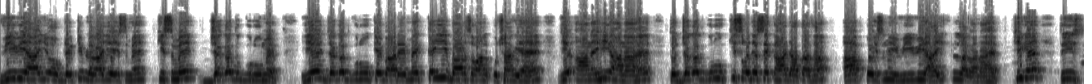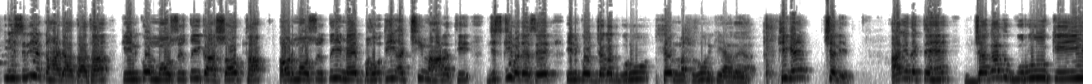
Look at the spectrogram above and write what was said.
वीवीआई ऑब्जेक्टिव लगाइए इसमें किसमें? जगत गुरु में। ये जगत गुरु के बारे में कई बार सवाल पूछा गया है। ये आने ही आना है। तो जगत गुरु किस वजह से कहा जाता था? आपको इसमें वीवीआई लगाना है। ठीक है? तो इस, इसलिए कहा जाता था कि इनको मौसीकी का शौक था और मौसीकी में बहुत ही अच्छी महारत थी जिसकी वजह से इनको जगत गुरु से मशहूर किया गया। ठीक है? चलिए, आगे देखते हैं जगत गुरु की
